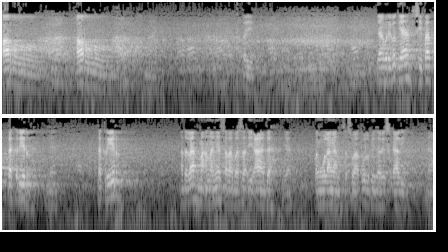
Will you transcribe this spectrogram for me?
Ar. Ar. Baik. Yang berikutnya sifat takrir. Ya. Takrir adalah maknanya secara bahasa i'adah, ya. pengulangan sesuatu lebih dari sekali. Ya.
